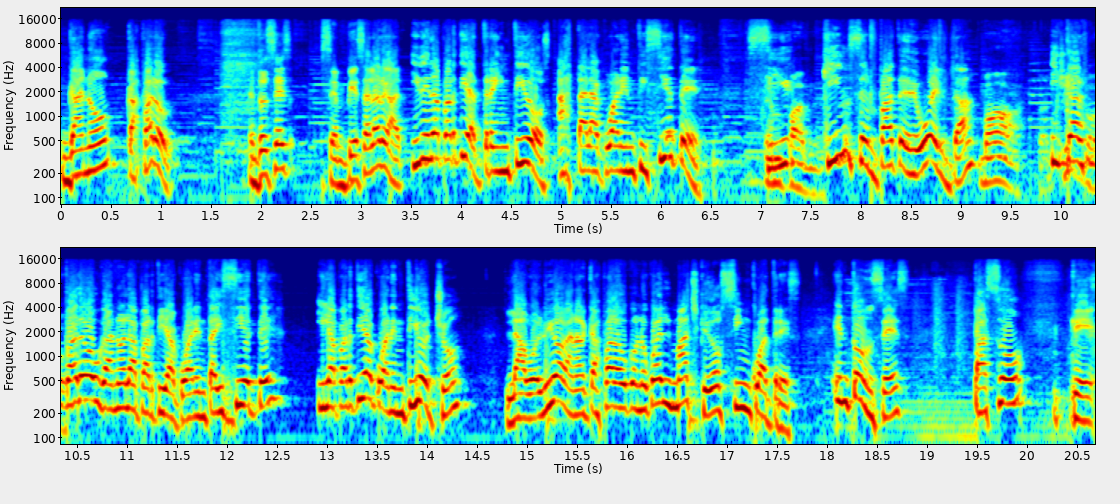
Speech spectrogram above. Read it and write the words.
ganó Kasparov. Entonces se empieza a alargar. Y de la partida 32 hasta la 47, sigue Empate. 15 empates de vuelta. Basta, Y chicos. Kasparov ganó la partida 47 y la partida 48 la volvió a ganar Kasparov, con lo cual el match quedó 5 a 3. Entonces, pasó que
